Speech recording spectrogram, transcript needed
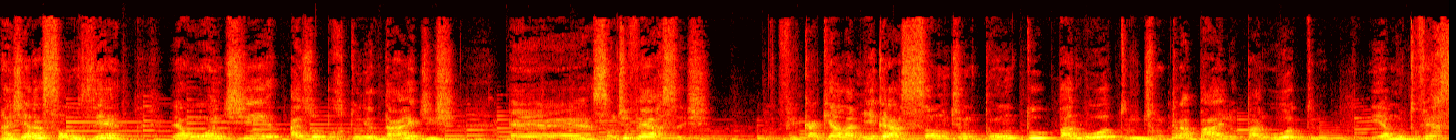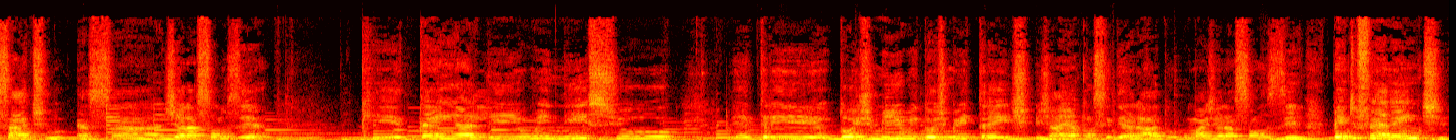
A geração Z é onde as oportunidades é, são diversas. Fica aquela migração de um ponto para o outro, de um trabalho para o outro. E é muito versátil essa geração Z que tem ali o início entre 2000 e 2003 já é considerado uma geração Z, bem diferente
